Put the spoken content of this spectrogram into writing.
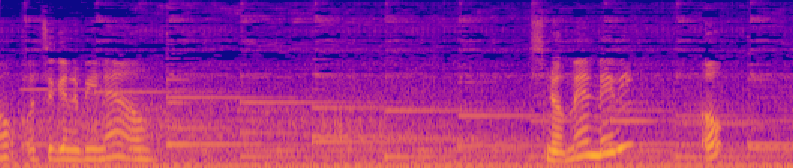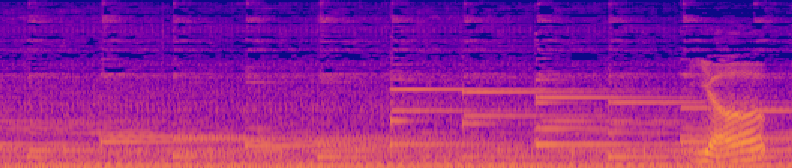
Oh, what's it gonna be now? Snowman, maybe? Oh. Yup.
